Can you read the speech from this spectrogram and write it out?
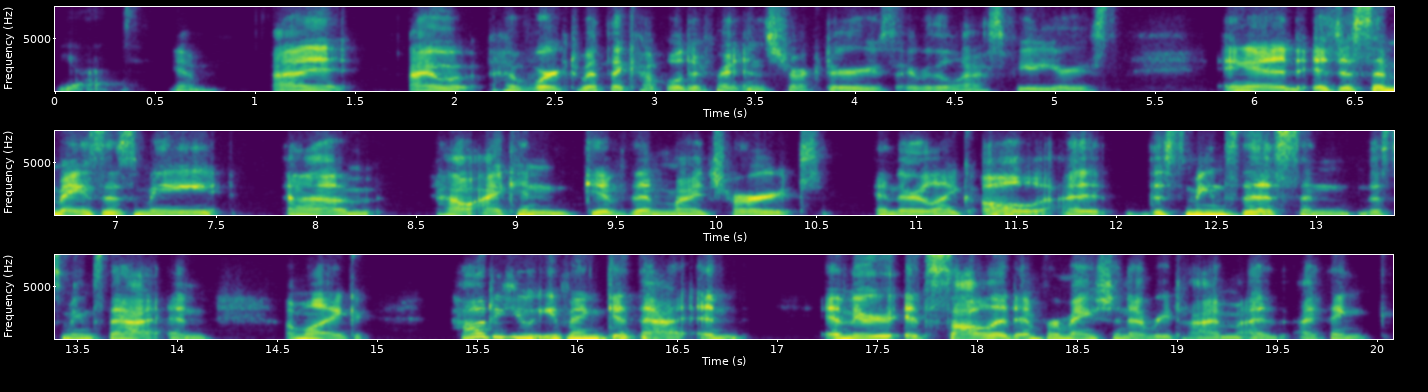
yet. Yeah. I I have worked with a couple different instructors over the last few years, and it just amazes me um, how I can give them my chart and they're like, oh, I, this means this and this means that. And I'm like, how do you even get that? And and there it's solid information every time. I, I think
